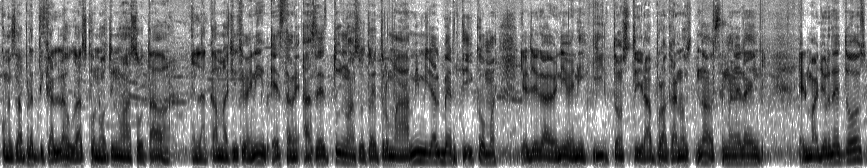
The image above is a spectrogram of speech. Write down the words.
Comenzaba a practicar las jugadas con nosotros y nos azotaba en la cama. Aquí que vení, esta haz esto y nos azotaba. Otro, mami, mira Albertico, ma. Y él llegaba, vení, vení. Y nos tiraba por acá. Nos, no, de esta manera el mayor de todos,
